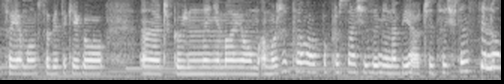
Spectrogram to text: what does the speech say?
co ja mam w sobie takiego, e, czego inne nie mają, a może to po prostu on się ze mnie nabija, czy coś w tym stylu.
